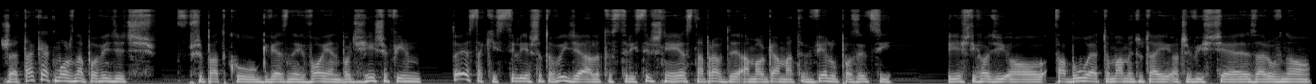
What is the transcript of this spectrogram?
że tak jak można powiedzieć w przypadku Gwiezdnych Wojen, bo dzisiejszy film to jest taki styl, jeszcze to wyjdzie, ale to stylistycznie jest naprawdę amalgamat wielu pozycji. Jeśli chodzi o fabułę, to mamy tutaj oczywiście zarówno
